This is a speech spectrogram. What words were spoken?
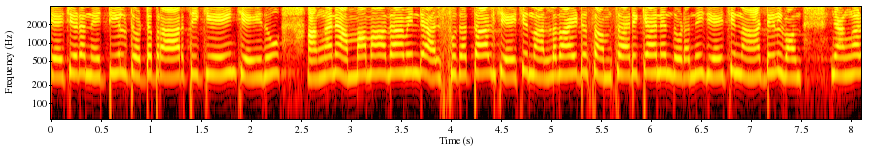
ചേച്ചിയുടെ നെറ്റിയിൽ തൊട്ട് പ്രാർത്ഥിക്കുകയും ചെയ്തു. അങ്ങനെ അമ്മ മാതാവിന്റെ അത്ഭുതത്താൽ ചേച്ചി നല്ലതായിട്ട് സംസാരിക്കാനും തുടങ്ങി ചേച്ചി നാട്ടിൽ വന്ന് ഞങ്ങൾ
